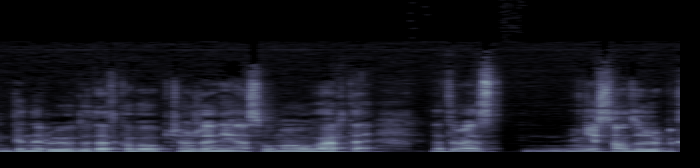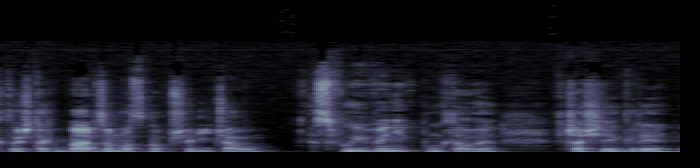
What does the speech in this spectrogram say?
generują dodatkowe obciążenie, a są mało warte. Natomiast nie sądzę, żeby ktoś tak bardzo mocno przeliczał swój wynik punktowy w czasie gry.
